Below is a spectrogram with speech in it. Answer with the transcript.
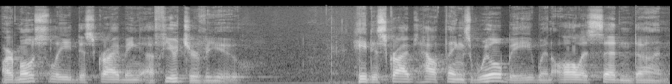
are mostly describing a future view. He describes how things will be when all is said and done.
